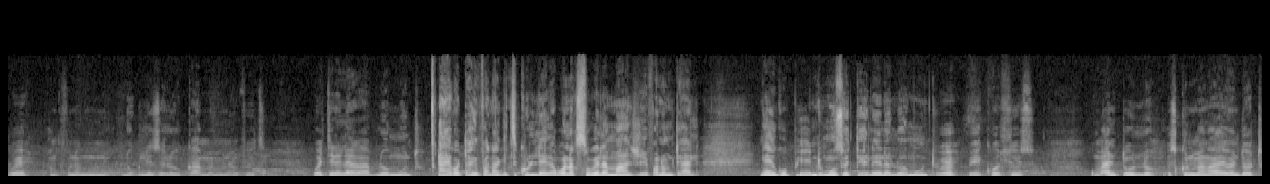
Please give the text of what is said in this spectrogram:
We, angifuni nokulizwa lo gama mina mfethu. wedelela kabi lo muntu hayi kodwa imfana kithi khulileka bona kusukela manje mfana omdala ngeke uphinde umuzwe delela lo muntu eh uyikhohlisa umantulo esikhuluma ngayo wendoda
